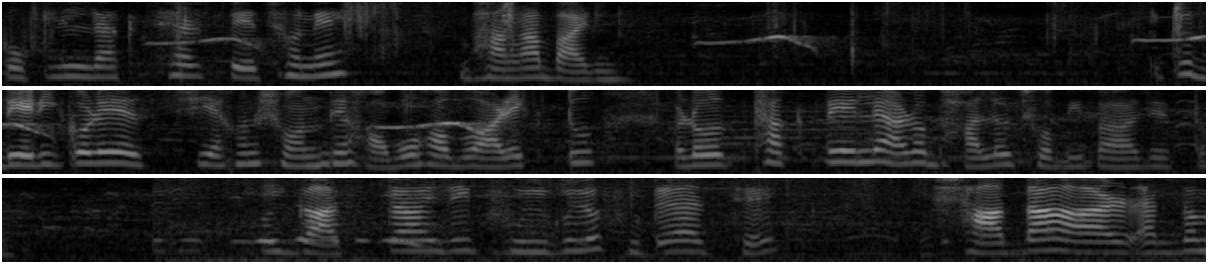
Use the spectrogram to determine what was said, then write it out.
কোকিল ডাকছে আর পেছনে ভাঙা বাড়ি। একটু দেরি করে এসছি, এখন সন্ধে হব হব। আর একটু রোদ থাকতে এলে আরও ভালো ছবি পাওয়া যেত। এই গাছটায় যে ফুলগুলো ফুটে আছে, সাদা আর একদম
